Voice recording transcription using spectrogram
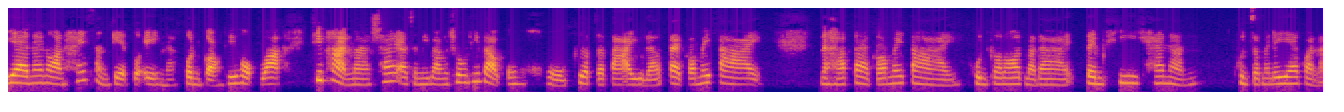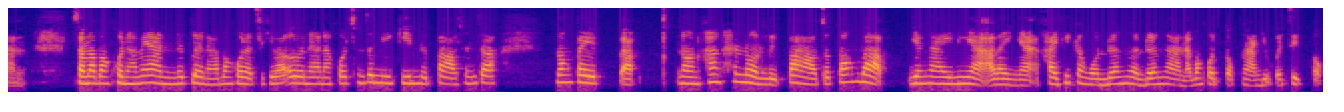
แย่แน่นอนให้สังเกตตัวเองนะคนกล่องที่หกว่าที่ผ่านมาใช่อาจจะมีบางช่วงที่แบบโอ้โหเกือบจะตายอยู่แล้ว แต่ก็ไม่ตายนะคะ แต่ก็ไม่ตาย คุณก็รอดมาได้ เต็มที่แค่นั้น คุณจะไม่ได้แย่กว่านั้นสำหรับบางคนทำให้อันนึกเลยนะ บางคนอาจจะคิดว่าเออในอนาคตฉันจะมีกินหรือเปล่า ฉันจะต้องไปแบบนอนข้างถนนหรือเปล่า จะต้องแบบยังไงเนี่ยอะไรเงี้ย ใครที่กังวลเรื่องเงินเรื่องงานนะ บางคนตกงานอยู่ก็จิตตก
